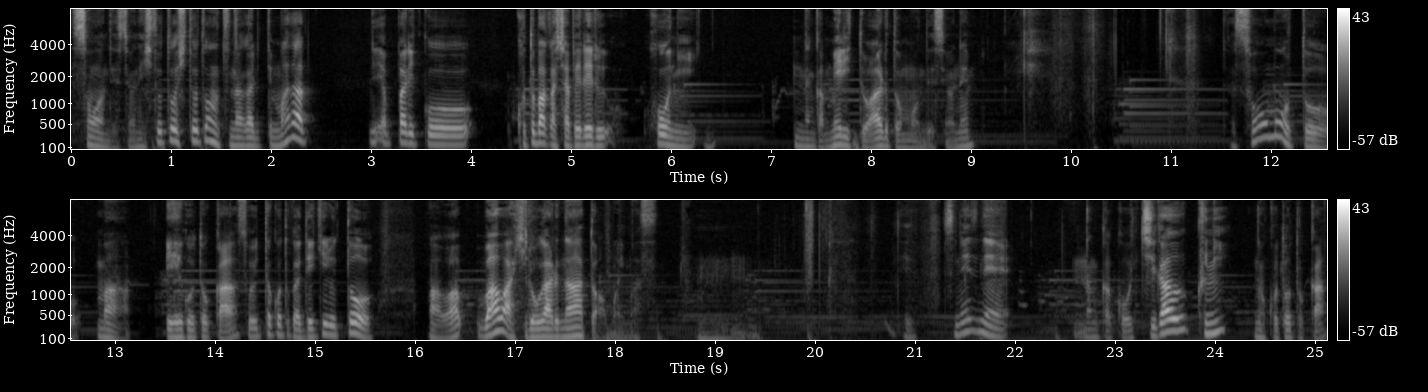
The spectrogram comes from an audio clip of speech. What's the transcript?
そうなんですよね人と人とのつながりってまだやっぱりこう言葉が喋れる方になんかメリットはあると思うんですよね。そう思うとまあ英語とかそういったことができると、まあ、輪は広がるなとは思います。うんで常々なんかこう違う国のこととか、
